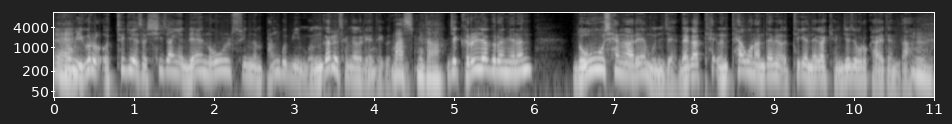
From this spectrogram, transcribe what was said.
예. 그럼 이거를 어떻게 해서 시장에 내놓을 수 있는 방법이 뭔가를 생각을 해야 되거든요. 맞습니다. 이제 그러려 그러면은 노후 생활의 문제, 내가 은퇴하고 난 다음에 어떻게 내가 경제적으로 가야 된다. 음.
